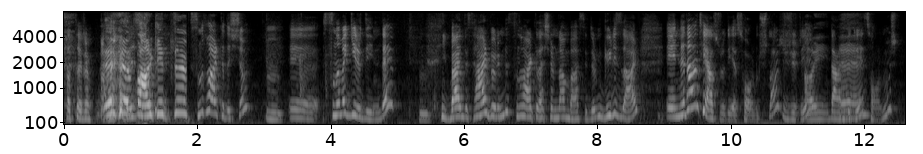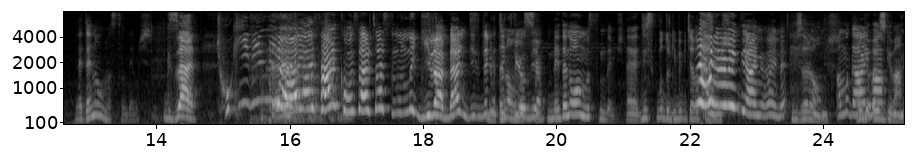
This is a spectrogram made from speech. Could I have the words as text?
Satarım. Fark ettim. Sınıf arkadaşım e, sınava girdiğinde ben de her bölümde sınıf arkadaşlarımdan bahsediyorum. Gülizar e, neden tiyatro diye sormuşlar jüriden Ay, biri ee? sormuş. Neden olmasın demiş. Güzel. Çok iyi değil mi ya? Yani sen konservatuar sınavına giren ben dizlerim Neden titriyordu olmasın? ya. Neden olmasın demiş. Evet risk budur gibi bir cevap olmuş. Evet yani öyle. Güzel olmuş. Ama galiba özgüven.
